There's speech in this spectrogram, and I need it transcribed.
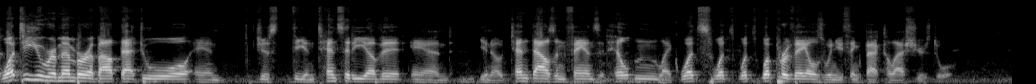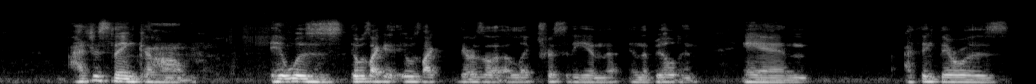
what do you remember about that duel and just the intensity of it and you know 10,000 fans at Hilton like what's what's what's what prevails when you think back to last year's duel I just think um it was it was like it was like there was a electricity in the in the building and I think there was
